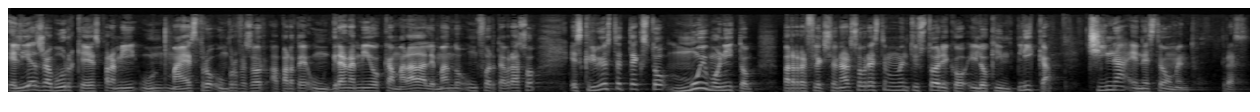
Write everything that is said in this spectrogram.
Elías Rabur, que es para mí un maestro, un profesor, aparte un gran amigo, camarada, le mando un fuerte abrazo, escribió este texto muy bonito para reflexionar sobre este momento histórico y lo que implica China en este momento. Gracias.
